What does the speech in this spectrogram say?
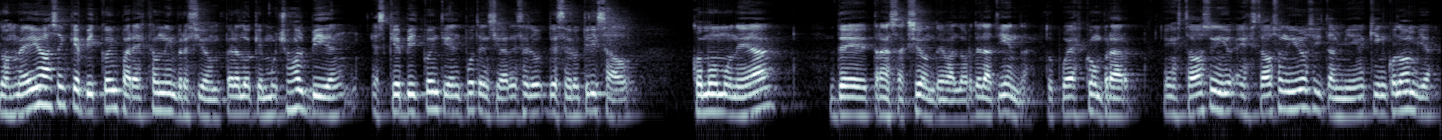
Los medios hacen que Bitcoin parezca una inversión, pero lo que muchos olvidan es que Bitcoin tiene el potencial de ser, de ser utilizado como moneda de transacción, de valor de la tienda. Tú puedes comprar en Estados Unidos, en Estados Unidos y también aquí en Colombia.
